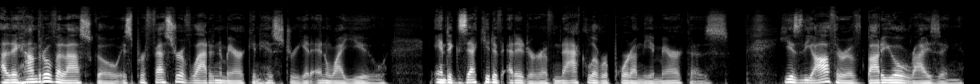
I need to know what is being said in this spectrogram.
Alejandro Velasco is professor of Latin American history at NYU and executive editor of NACLA Report on the Americas. He is the author of Barrio Rising,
